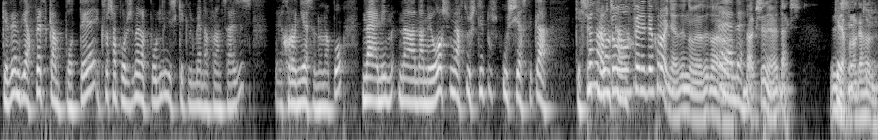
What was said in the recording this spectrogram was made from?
και δεν ενδιαφέρθηκαν ποτέ εκτός από ορισμένα πολύ συγκεκριμένα franchises ε, χρονιές θέλω να πω να, να ανανεώσουν αυτούς τους τίτλους ουσιαστικά. Και Καλά, αυτό φαίνεται χρόνια. Δεν, δεν το... Ε, ναι. Εντάξει, ναι, εντάξει. Δεν διαφωνώ καθόλου.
